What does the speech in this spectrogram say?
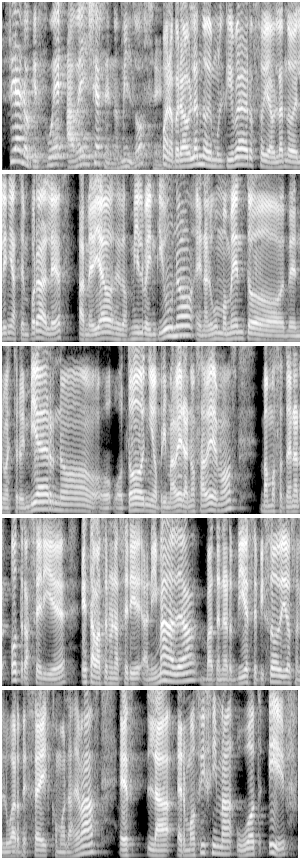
sea lo que fue Avengers en 2012. Bueno, pero hablando de multiverso y hablando de líneas temporales, a mediados de 2021, en algún momento de nuestro invierno, o, otoño, primavera, no sabemos, vamos a tener otra serie. Esta va a ser una serie animada, va a tener 10 episodios en lugar de 6 como las demás. Es la hermosísima What If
